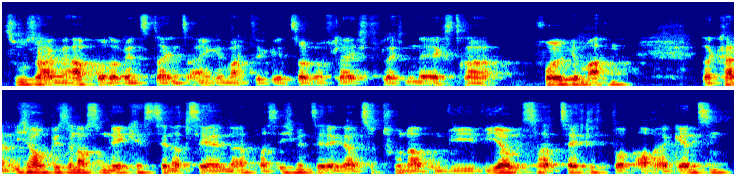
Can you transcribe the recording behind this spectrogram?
Zusagen habt oder wenn es da ins Eingemachte geht, sollte man vielleicht, vielleicht eine extra Folge machen. Da kann ich auch ein bisschen aus dem Nähkästchen erzählen, ne? was ich mit Senegal zu tun habe und wie wir uns tatsächlich dort auch ergänzen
